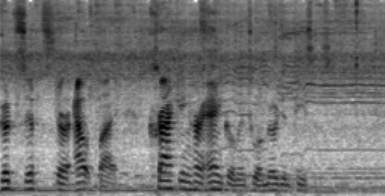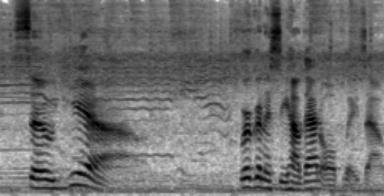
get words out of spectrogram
good sister out by cracking her ankle into a million pieces. So, yeah, we're gonna see how that all plays out.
